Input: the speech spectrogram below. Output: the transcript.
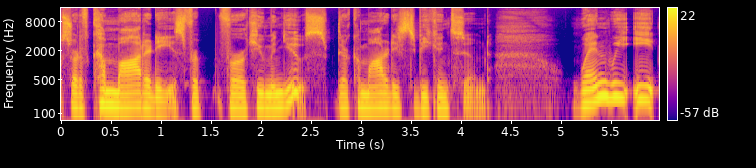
sort of commodities for, for human use. They're commodities to be consumed. When we eat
